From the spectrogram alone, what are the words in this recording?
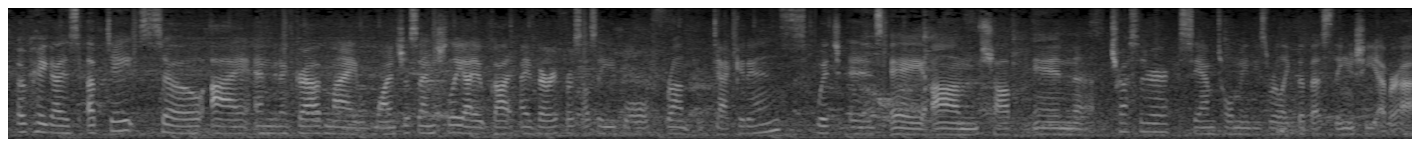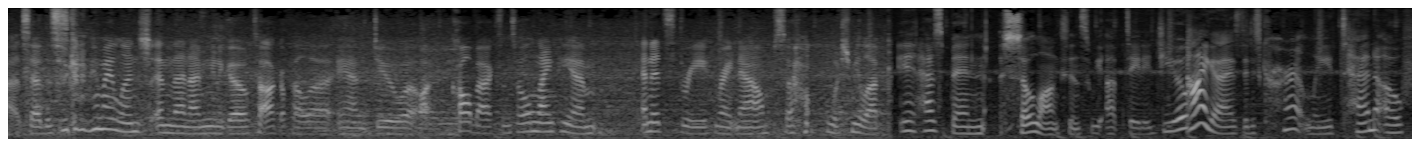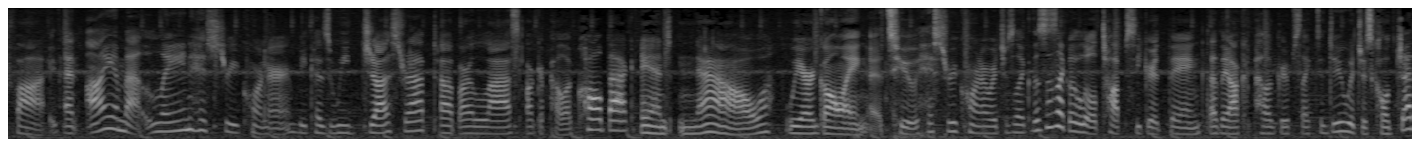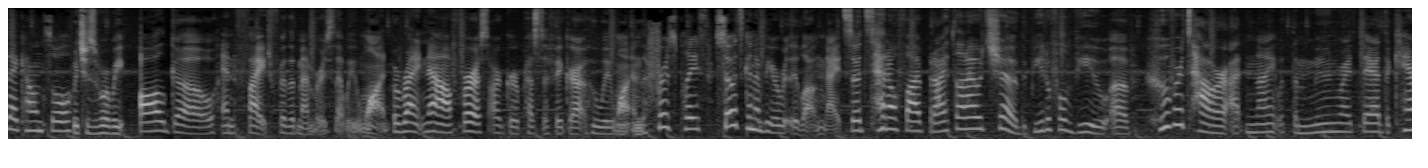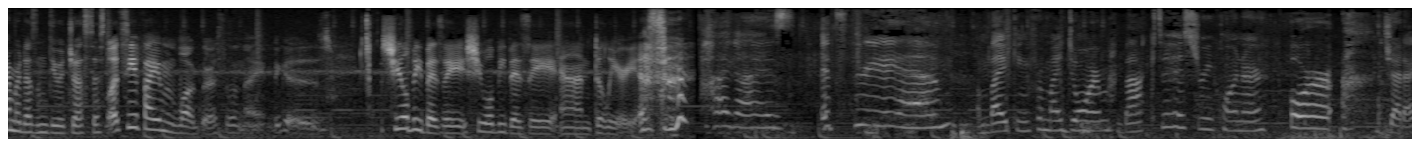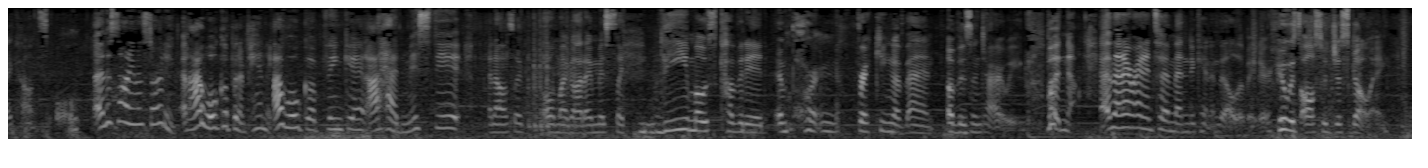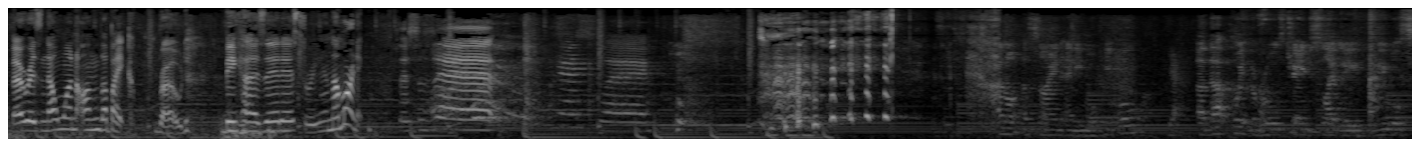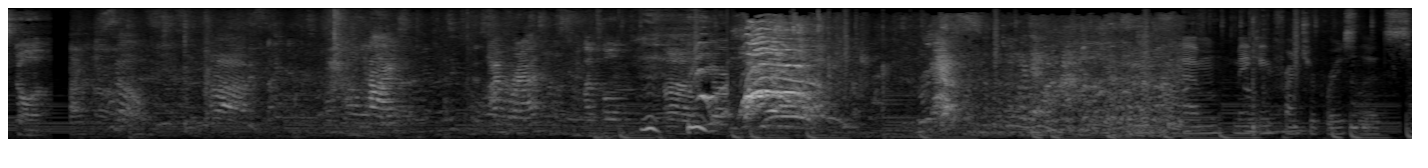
Okay guys, update. So I am gonna grab my lunch essentially. I got my very first acai bowl from Decadence, which is a um, shop in Tresidder. Sam told me these were like the best things she ever had. So this is gonna be my lunch and then I'm gonna go to Acapella and do uh, callbacks until 9 p.m and it's 3 right now, so wish me luck. It has been so long since we updated you. Hi guys, it is currently 10.05 and I am at Lane History Corner because we just wrapped up our last acapella callback and now we are going to History Corner, which is like, this is like a little top secret thing that the acapella groups like to do, which is called Jedi Council, which is where we all go and fight for the members that we want. But right now, first our group has to figure out who we want in the first place, so it's gonna be a really long night. So it's 10.05, but I thought I would show the beautiful view of Hoover Tower at night with the moon right there. The camera doesn't do it justice. Let's see if I even vlog the rest of the night because she'll be busy, she will be busy and delirious. Hi guys, it's 3 a.m. I'm biking from my dorm back to History Corner for Jedi Council. And it's not even starting. And I woke up in a panic. I woke up thinking I had missed it. And I was like, oh my God, I missed like the most coveted, important freaking event of this entire week. But no. And then I ran into a mendicant in the elevator who was also just going. There is no one on the bike road because it is three in the morning. This is it. Slay. cannot assign any more people. Yeah. At that point, the rules change slightly. We will start. So, uh, hi, I'm Brad. I'm Tom. Uh, we are. yes. I'm making friendship bracelets.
